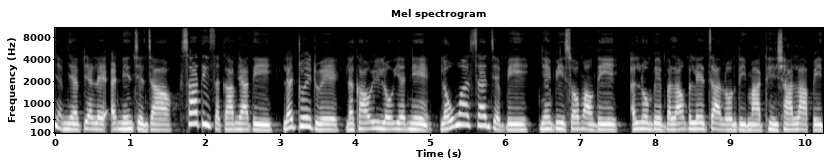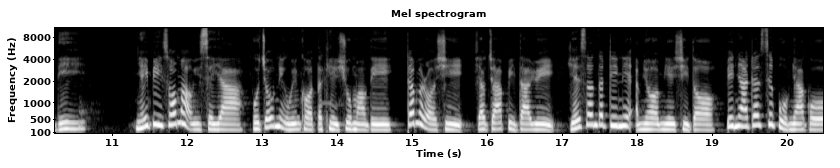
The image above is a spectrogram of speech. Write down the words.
မြန်မြန်ပြက်လက်အနှင်းကျင်ကြောင်းစသည့်စကားများသည်လက်တွေ့တွင်၎င်း၏လုံရက်နှင့်လုံးဝဆန့်ကျင်ပြီးငြိမ်ပြီးစောမောင်သည်အလွန်ပင်ပလောင်ပလဲကြလွန်သည်မှထင်ရှားလာပေသည်ငိမ့်ပီစောမောင်ဤဆရာဗိုလ်ချုပ်နေဝင်းခေါ်တခင်ရှုမောင်သည်တက်မတော်ရှိယောက်ျားပိသား၍ရဲစံတတိနှင့်အမျော်အမြင်ရှိသောပညာတတ်စစ်ဗိုလ်များကို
